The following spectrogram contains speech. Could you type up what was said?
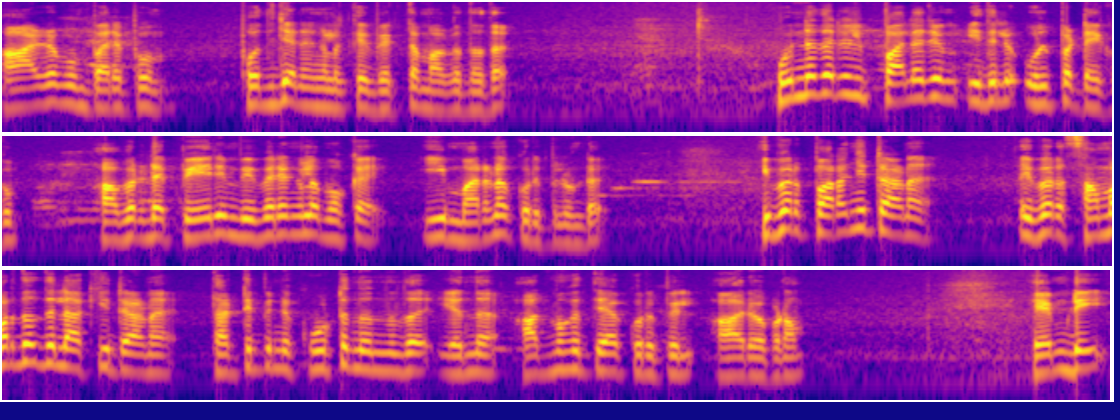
ആഴവും പരപ്പും പൊതുജനങ്ങൾക്ക് വ്യക്തമാകുന്നത്. ഉന്നതരിൽ പലരും ഇതിൽ ഉൾപ്പെട്ടേക്കും. അവരുടെ പേരും വിവരങ്ങളുമൊക്കെ ഈ മരണക്കുറിപ്പിലുണ്ട്. ഇവർ പറഞ്ഞിട്ടാണ് ഇവർ സമ്മർദ്ദത്തിലാക്കിയിട്ടാണ് തട്ടിപ്പിന് കൂട്ടുനിന്നത് എന്ന് ആത്മഹത്യാക്കുറിപ്പിൽ ആരോപണം. M D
